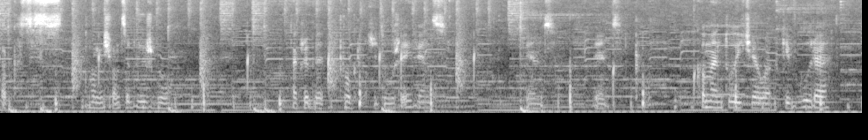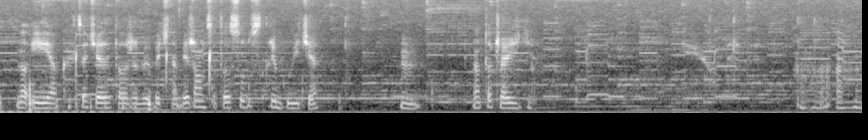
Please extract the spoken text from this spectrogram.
Tak z dwa miesiące by już było. Tak, żeby pograć dłużej, więc... Więc... Więc... Komentujcie, łapki w górę. No i jak chcecie to, żeby być na bieżąco, to subskrybujcie. Hmm. No to cześć. Aha, aha.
